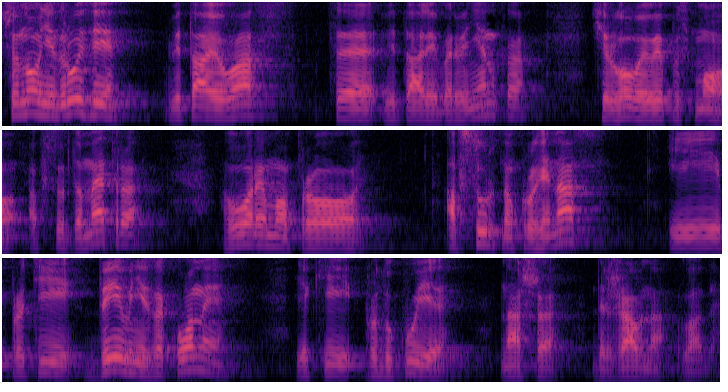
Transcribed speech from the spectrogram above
Шановні друзі, вітаю вас. Це Віталій Барвіненко, черговий випуск мого абсурдометра. Говоримо про абсурд навкруги нас і про ті дивні закони, які продукує наша державна влада.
